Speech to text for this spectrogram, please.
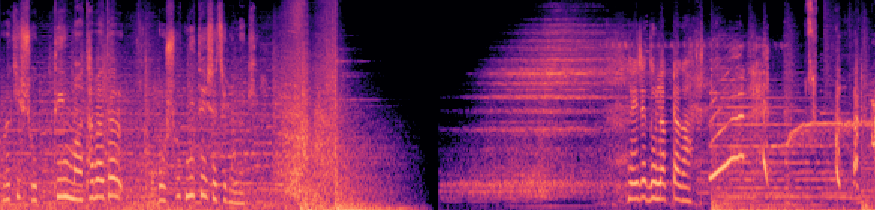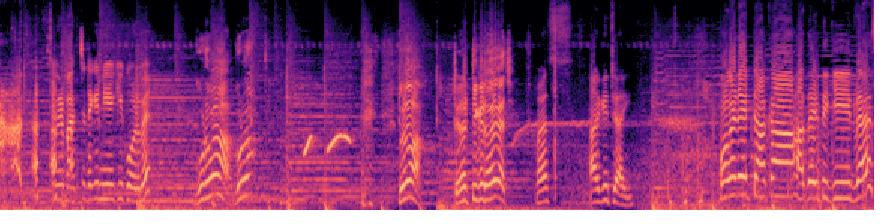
ওরা কি সত্যি মাথা ব্যথার ওষুধ নিতে এসেছিল নাকি? এই যে দু লাখ টাকা। এবার বাচ্চাটাকে নিয়ে কি করবে? গুরুমা গুরুমা। গুরুমা ট্রেনের টিকিট হয়ে গেছে। ব্যাস আর কি চাই? টাকা হাতের টিকিট ব্যাস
